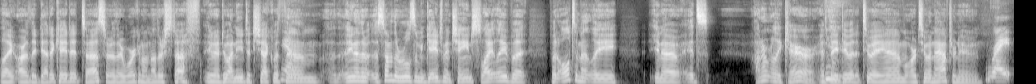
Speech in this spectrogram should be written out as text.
like, are they dedicated to us or are they working on other stuff? You know, do I need to check with yeah. them? Uh, you know, the, some of the rules of engagement change slightly, but, but ultimately, you know, it's I don't really care if they do it at 2 a.m. or 2 in the afternoon. Right.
